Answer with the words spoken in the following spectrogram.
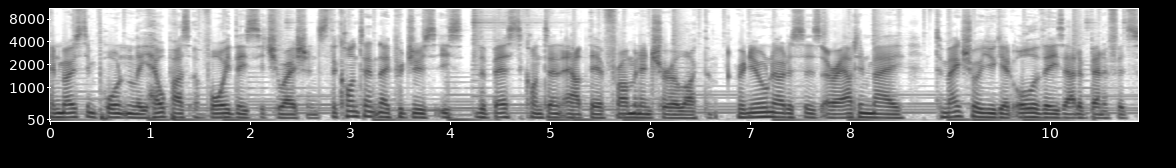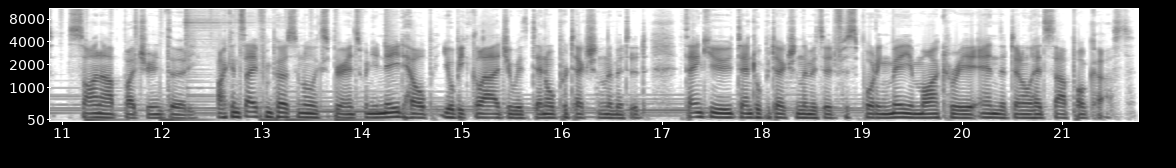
and most importantly, help us avoid these situations. The content they produce is the best content out there from an insurer like them. Renewal notices are out in May. To make sure you get all of these added benefits, sign up by June 30. I can say from personal experience, when you need help, you'll be glad you're with Dental Protection Limited. Thank you, Dental Protection Limited, for supporting me in my career and the Dental Head Start podcast.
